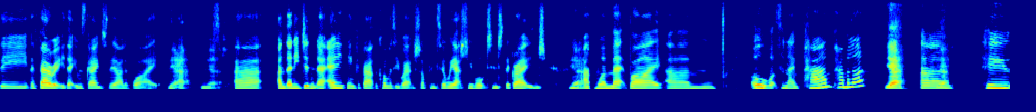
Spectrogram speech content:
the the ferry that he was going to the Isle of Wight. Yeah. And, yeah. Uh, and then he didn't know anything about the comedy workshop until we actually walked into the Grange. Yeah. And were met by um, oh, what's her name? Pam, Pamela. Yeah. Um, yeah. Who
